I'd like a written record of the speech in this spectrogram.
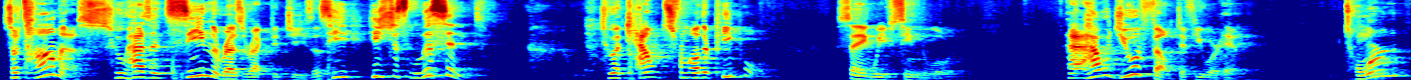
So, Thomas, who hasn't seen the resurrected Jesus, he, he's just listened to accounts from other people saying, We've seen the Lord. How would you have felt if you were him? Torn?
